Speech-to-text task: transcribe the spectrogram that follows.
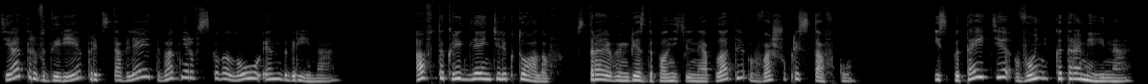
Театр в дыре представляет вагнеровского Лоу энд Грина. Автокрик для интеллектуалов. Встраиваем без дополнительной оплаты в вашу приставку. Испытайте вонь Катрамейна.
